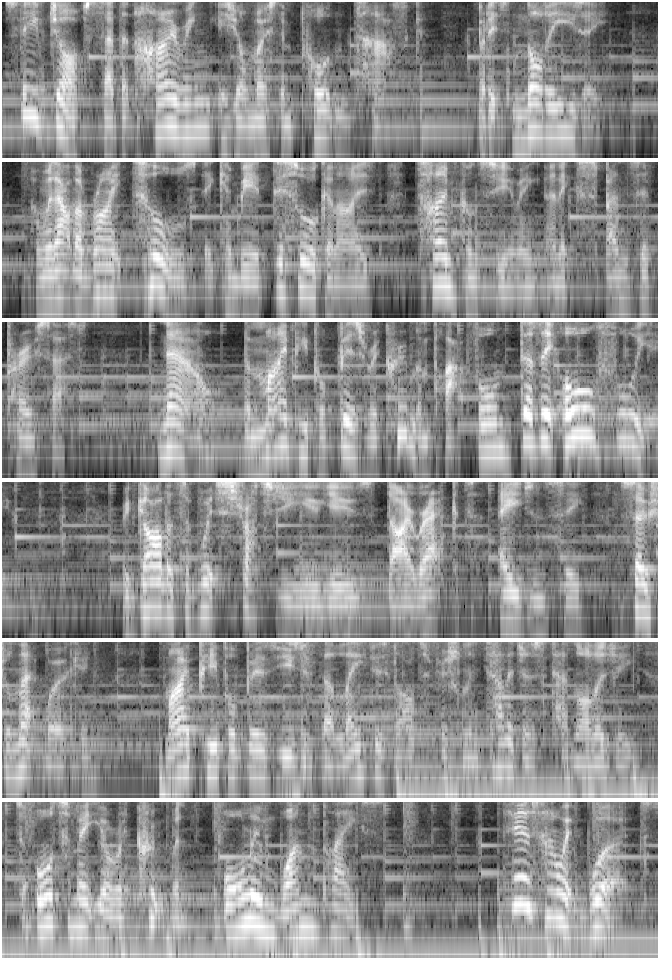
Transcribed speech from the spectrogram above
Steve Jobs said that hiring is your most important task, but it's not easy. And without the right tools, it can be a disorganised, time consuming, and expensive process. Now, the MyPeopleBiz recruitment platform does it all for you. Regardless of which strategy you use direct, agency, social networking MyPeopleBiz uses the latest artificial intelligence technology to automate your recruitment all in one place. Here's how it works.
